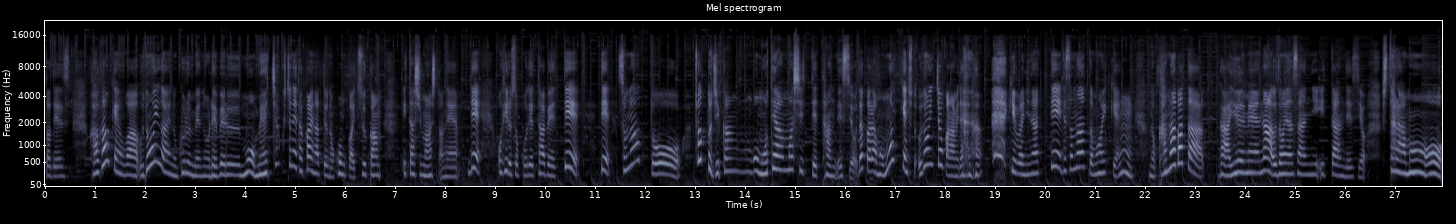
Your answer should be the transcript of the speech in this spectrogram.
たです。香川県はうどん以外のグルメのレベルもめちゃくちゃね、高いなっていうのを今回痛感いたしましたね。で、お昼そこで食べて、で、その後、ちょっと時間を持て余してたんですよ。だからもうもう一軒ちょっとうどん行っちゃおうかなみたいな 気分になって、で、その後もう一軒、の釜バターが有名なうどん屋さんに行ったんですよ。したらもう、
